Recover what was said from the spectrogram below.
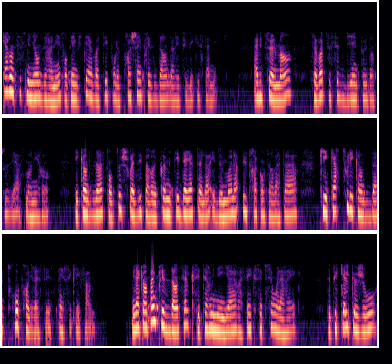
46 millions d'Iraniens sont invités à voter pour le prochain président de la République islamique. Habituellement, ce vote suscite bien peu d'enthousiasme en Iran. Les candidats sont tous choisis par un comité d'ayatollahs et de mollahs ultra-conservateurs qui écartent tous les candidats trop progressistes ainsi que les femmes. Mais la campagne présidentielle qui s'est terminée hier a fait exception à la règle. Depuis quelques jours,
